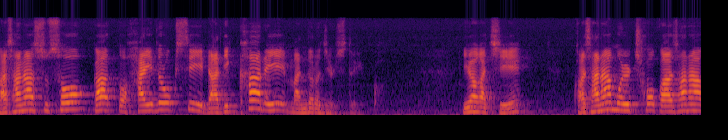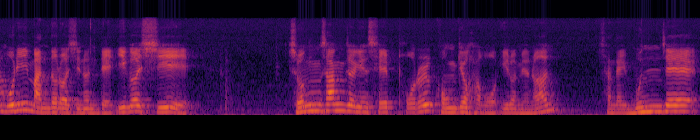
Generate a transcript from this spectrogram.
과산화수소가 또 하이드록시 라디칼이 만들어질 수도 있고 이와 같이 과산화물, 초과산화물이 만들어지는데 이것이 정상적인 세포를 공격하고 이러면은 상당히 문제를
